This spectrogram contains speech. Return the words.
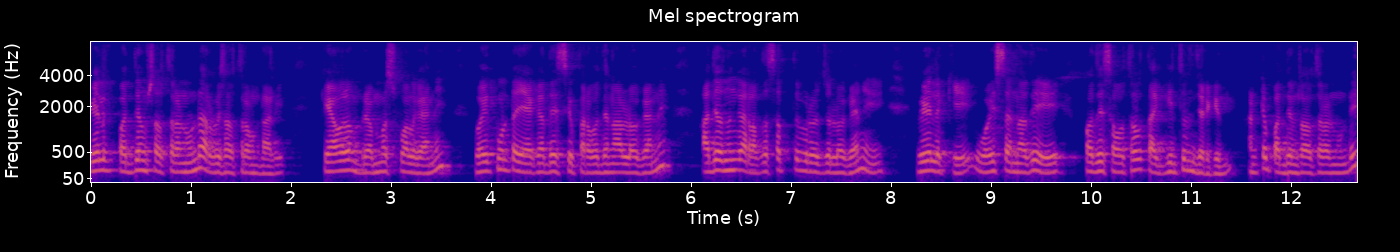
వీళ్ళకి పద్దెనిమిది సంవత్సరాల నుండి అరవై సంవత్సరాలు ఉండాలి. కేవలం బ్రహ్మస్వాలు కానీ వైకుంఠ ఏకాదశి పర్వదినాల్లో కానీ అదేవిధంగా రథసప్తమి రోజుల్లో కానీ వీళ్ళకి వయసు అన్నది పది సంవత్సరాలు తగ్గించడం జరిగింది. అంటే పద్దెనిమిది సంవత్సరాల నుండి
